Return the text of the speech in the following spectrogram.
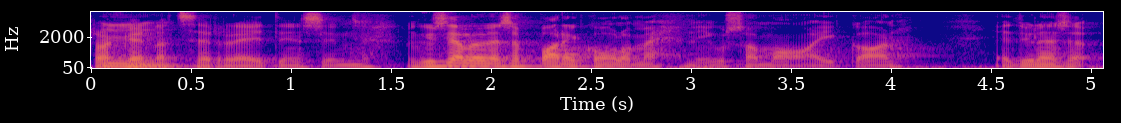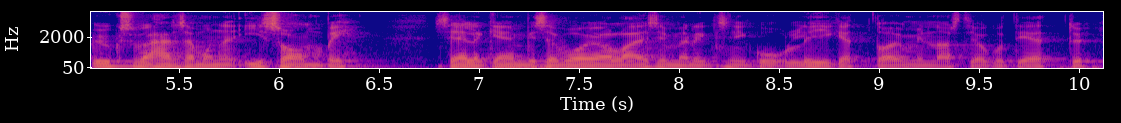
rakennat mm. sen reitin sinne? No kyllä siellä on yleensä pari-kolme niin kuin samaan aikaan. Et yleensä yksi vähän semmoinen isompi, selkeämpi, se voi olla esimerkiksi niin kuin liiketoiminnasta joku tietty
